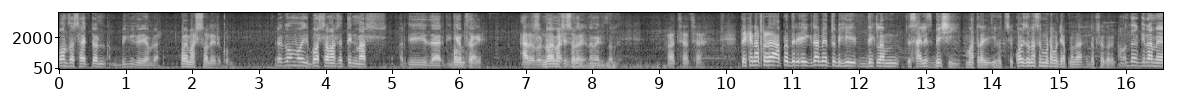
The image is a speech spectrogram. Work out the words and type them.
পঞ্চাশ ষাট টন বিক্রি করি আমরা। কয় মাস চলে এরকম? এরকম ওই বর্ষা মাসে তিন মাস আর কি যায় আর কি বন্ধ থাকে। আর নয় মাসে চলে? নয় মাসে চলে। আচ্ছা আচ্ছা। দেখেন আপনারা আপনাদের এই গ্রামে তো বেশি দেখলাম সাইলেজ বেশি মাত্রায় ই হচ্ছে। কয়জন আছেন মোটামুটি আপনারা ব্যবসা করেন? আমাদের গ্রামে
